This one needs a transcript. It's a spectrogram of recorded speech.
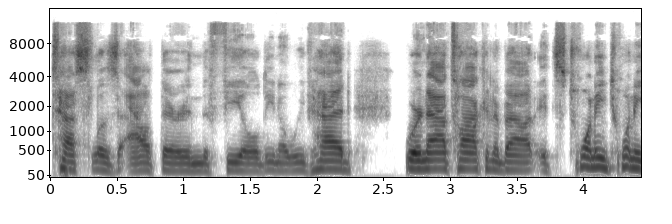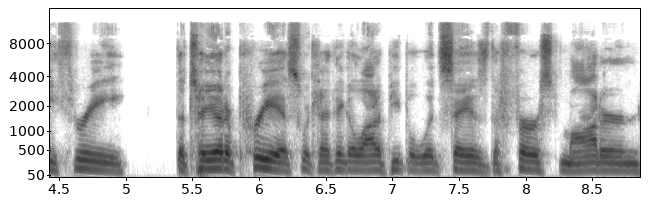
Teslas out there in the field. You know, we've had, we're now talking about it's 2023 the Toyota Prius, which I think a lot of people would say is the first modern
